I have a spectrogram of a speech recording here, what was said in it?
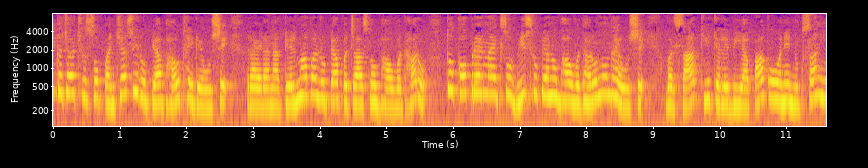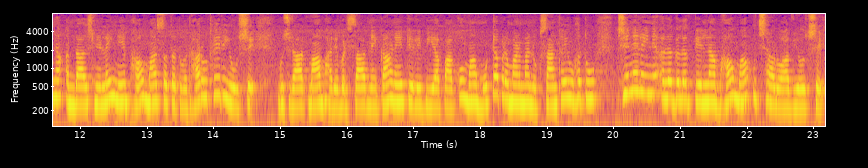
એક હજાર છસો પંચ્યાસી રૂપિયા ભાવ થઈ ગયો છે. રાયડાના તેલમાં પણ રૂપિયા પચાસનો ભાવ વધારો, તો કોપરેલમાં એકસો વીસ રૂપિયાનો ભાવ વધારો નોંધાયો છે. વરસાદથી તેલેબિયા પાકો અને નુકસાનીના અંદાજને લઈને ભાવમાં સતત વધારો થઈ રહ્યો છે. ગુજરાતમાં ભારે વરસાદને કારણે તેલેબિયા પાકોમાં મોટા પ્રમાણમાં નુકસાન થયું હતું, જેને લઈને અલગ અલગ તેલના ભાવમાં ઉછાળો આવ્યો છે.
